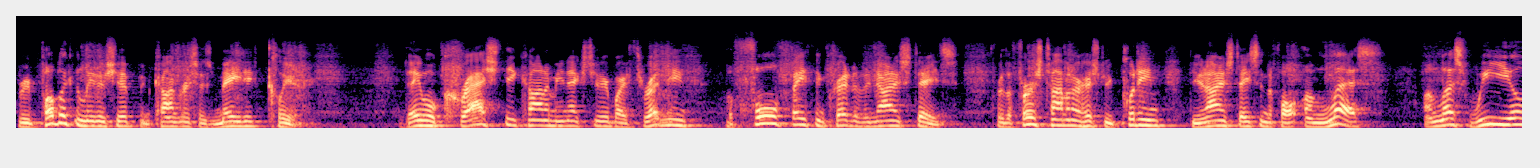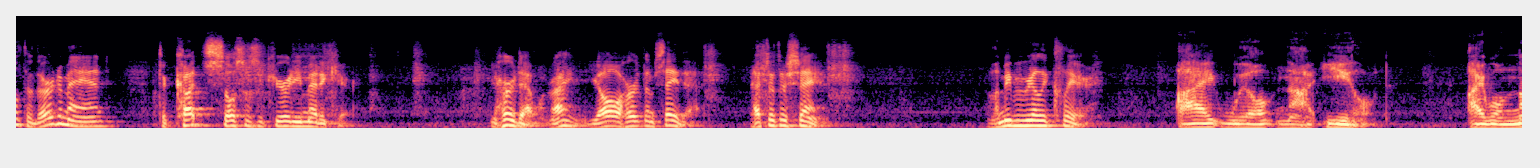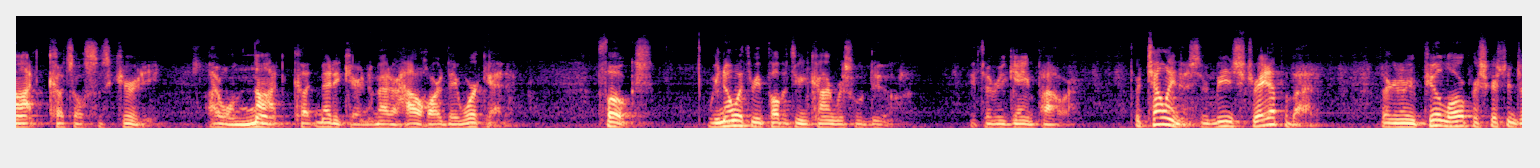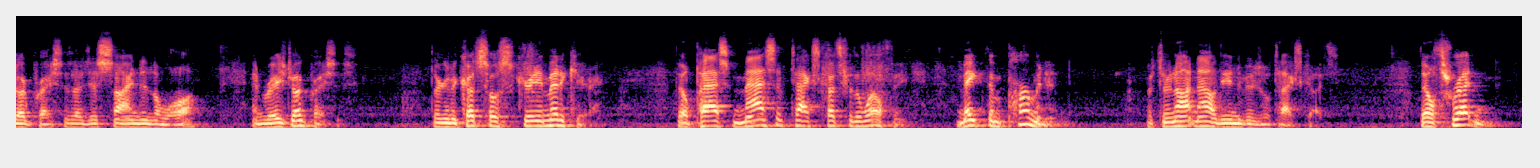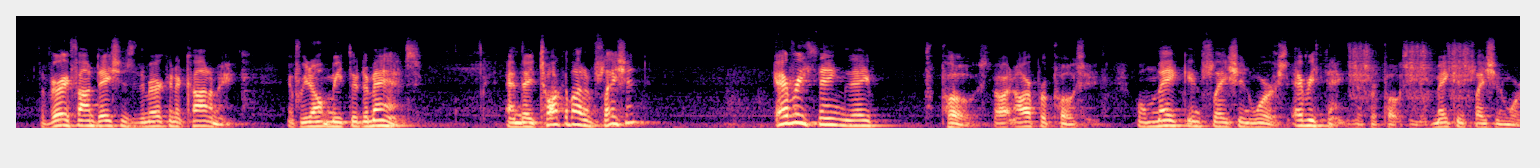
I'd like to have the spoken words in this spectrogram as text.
The Republican leadership in Congress has made it clear. They will crash the economy next year by threatening the full faith and credit of the United States for the first time in our history, putting the United States in default unless, unless we yield to their demand to cut Social Security and Medicare. You heard that one, right? You all heard them say that. That's what they're saying. Let me be really clear. I will not yield. I will not cut Social Security. I will not cut Medicare, no matter how hard they work at it. Folks, we know what the Republicans in Congress will do if they regain power. They're telling us, they're being straight up about it. They're going to repeal lower prescription drug prices, I just signed into law, and raise drug prices. They're going to cut Social Security and Medicare. They'll pass massive tax cuts for the wealthy, make them permanent, but they're not now, the individual tax cuts. They'll threaten the very foundations of the American economy if we don't meet their demands. And they talk about inflation. Everything they've proposed or are proposing will make inflation worse. Everything they're proposing will make inflation worse.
